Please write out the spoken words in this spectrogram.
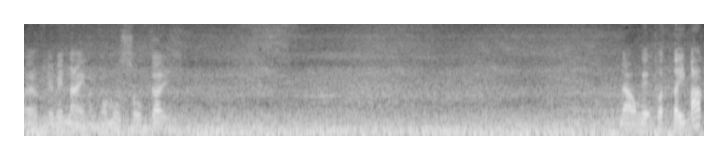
Ở phía bên này còn có một số cây. Đào nghệ thuật Tây Bắc.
